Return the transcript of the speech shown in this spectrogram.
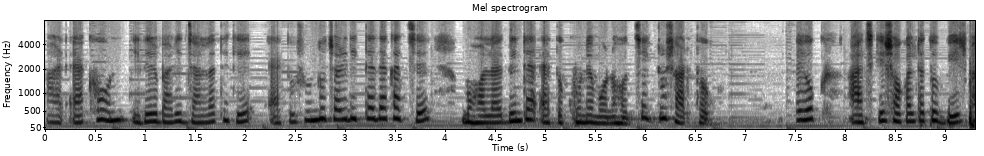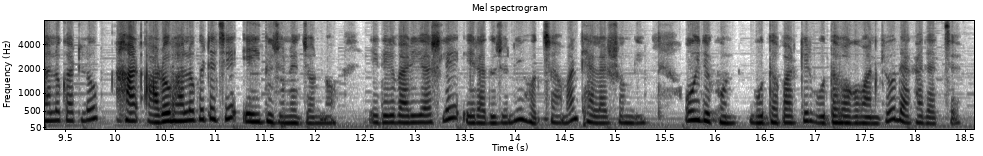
আর এখন এদের বাড়ির জানলা থেকে এত সুন্দর চারিদিকটা দেখাচ্ছে মহালয়ার দিনটা এতক্ষণে মনে হচ্ছে একটু সার্থক। যাই হোক, আজকে সকালটা তো বেশ ভালো কাটলো, আর আরও ভালো কেটেছে এই দুজনের জন্য। এদের বাড়ি আসলে এরা দুজনেই হচ্ছে আমার খেলার সঙ্গী। ওই দেখুন, বুদ্ধা পার্কের বুদ্ধা ভগবানকেও দেখা যাচ্ছে।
